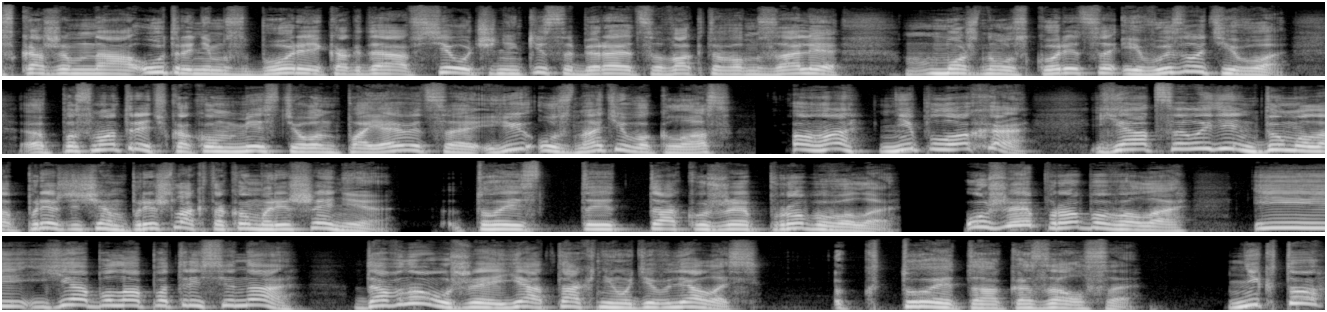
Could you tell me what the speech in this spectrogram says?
скажем, на утреннем сборе, когда все ученики собираются в актовом зале, можно ускориться и вызвать его, посмотреть, в каком месте он появится, и узнать его класс. Ага, неплохо. Я целый день думала, прежде чем пришла к такому решению. То есть ты так уже пробовала? Уже пробовала. И я была потрясена. Давно уже я так не удивлялась. Кто это оказался? Никто.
